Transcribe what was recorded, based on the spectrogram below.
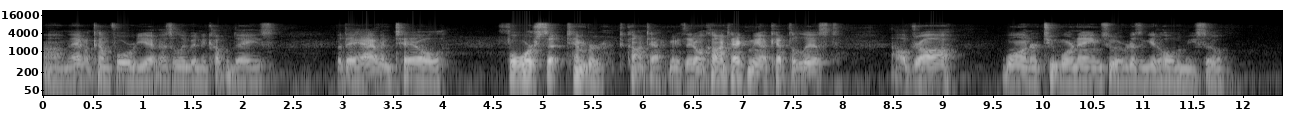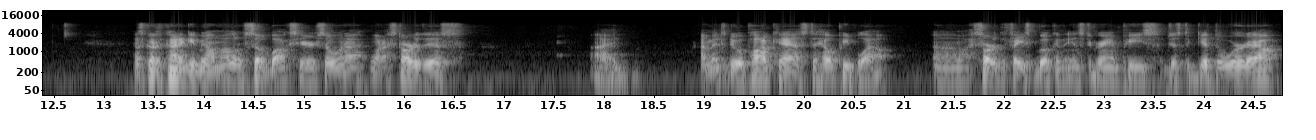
Um, they haven't come forward yet. That's only been a couple days. But they have until for September to contact me. If they don't contact me, I kept the list. I'll draw one or two more names, whoever doesn't get a hold of me. So that's going to kind of get me on my little soapbox here. So when I when I started this, I I meant to do a podcast to help people out. Um, I started the Facebook and the Instagram piece just to get the word out.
